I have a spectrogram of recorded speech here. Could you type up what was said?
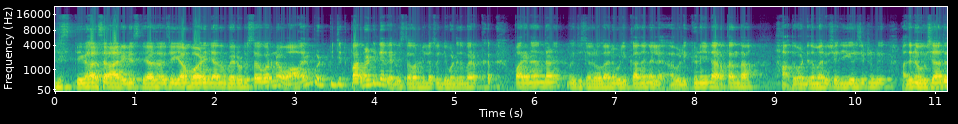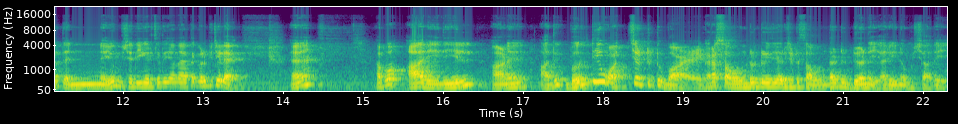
ഇസ്തിഹാസ ആരെങ്കിലും ഇസ്തിഹാസ ചെയ്യാൻ പാടില്ല എന്ന് പേരോട് ഉസ്താവ് പറഞ്ഞു. ആരും പഠിപ്പിച്ചിട്ട് പറഞ്ഞിട്ടില്ല. പേര് ഉസ്താവ് പറഞ്ഞില്ല സുന്നി പണ്ഡിതന്മാരൊക്കെ പറയണത് എന്താണ്? വിധിച്ചകളാനെ വിളിക്കാൻ തന്നെയല്ല? ആ വിളിക്കണതിന്റെ അർത്ഥം എന്താ? അത് പണ്ഡിതന്മാർ വിശദീകരിച്ചിട്ടുണ്ട്. അത് നൗഷാദ് തന്നെയും വിശദീകരിച്ചത് ഞാൻ നേരത്തെ കളിപ്പിച്ചില്ലേ ഏഹ് അപ്പോൾ ആ രീതിയിൽ ആണ് അത് വെറുതെ ഒച്ച ഇട്ടിട്ട് ഭയങ്കര സൗണ്ട് ഉണ്ട് വിചാരിച്ചിട്ട് സൗണ്ടായിട്ട് ഇടുകയാണ് ആര് ഈ നൗഷാദേ.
